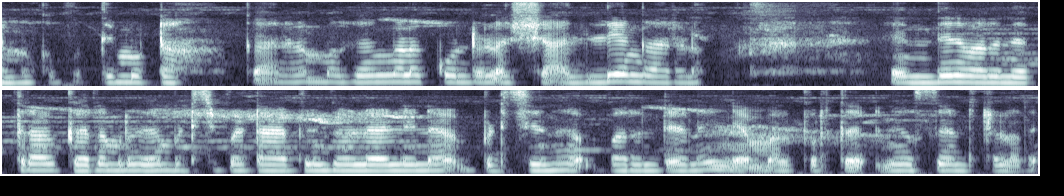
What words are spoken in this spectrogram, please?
നമുക്ക് ബുദ്ധിമുട്ടാണ് കാരണം മൃഗങ്ങളെ കൊണ്ടുള്ള ശല്യം കാരണം. എന്തിന് പറയുന്നത് എത്ര ആൾക്കാരെ മൃഗം പിടിച്ച് ടാപ്പിംഗ് തൊഴിലാളിനെ പിടിച്ചെന്ന് പറഞ്ഞിട്ടാണ് ഞാൻ മലപ്പുറത്ത് ന്യൂസ് കണ്ടിട്ടുള്ളത്.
